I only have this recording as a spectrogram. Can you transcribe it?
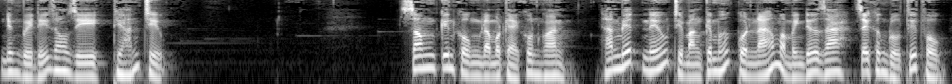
nhưng vì lý do gì thì hắn chịu. Song kiên khùng là một kẻ khôn ngoan. Hắn biết nếu chỉ bằng cái mớ quần áo mà mình đưa ra sẽ không đủ thuyết phục,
